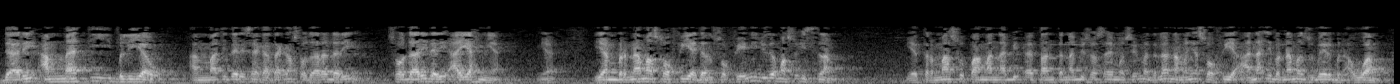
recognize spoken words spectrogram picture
Dari amati beliau. Amati tadi saya katakan saudara dari saudari dari ayahnya. Ya. Yang bernama Sofia dan Sofia ini juga masuk Islam. Ya termasuk paman Nabi, eh, tante Nabi SAW Muslim adalah namanya Sofia. Anaknya bernama Zubair bin Awam.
